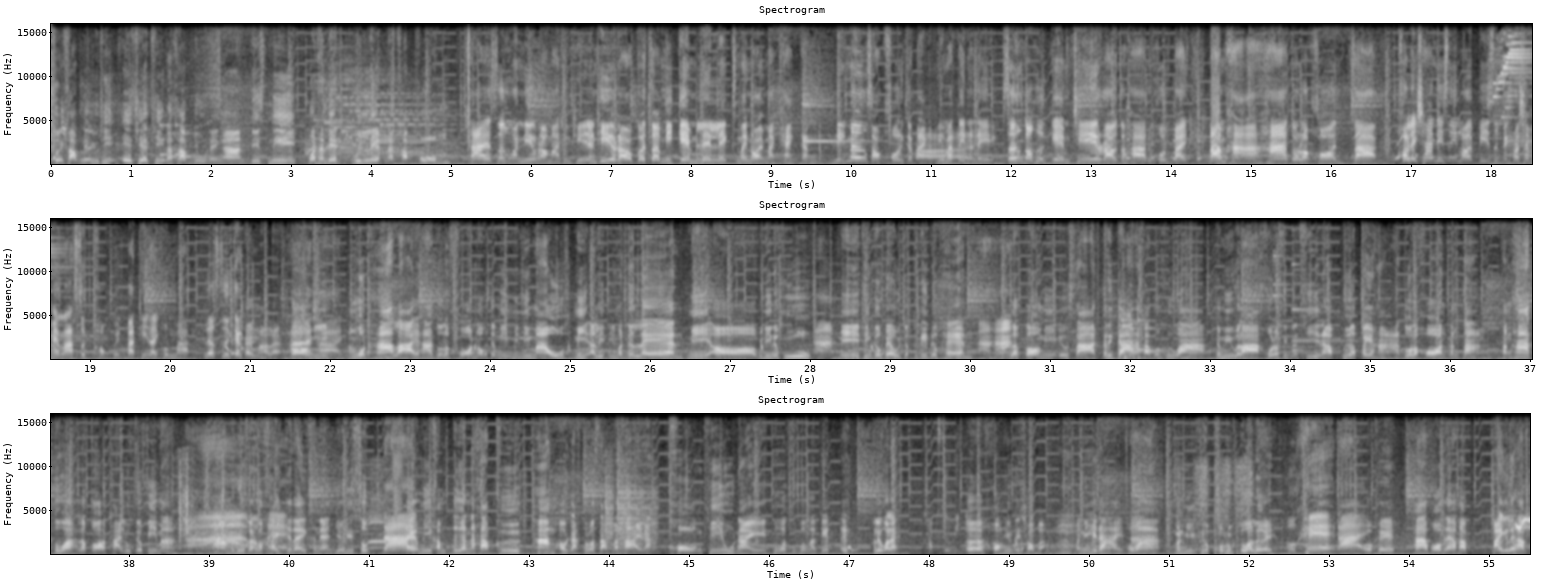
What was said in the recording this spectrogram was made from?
สวัสดีครับวันนี่อยู่ที่เอเชียทีนะครับ อยู่ในงานดิสนีย์วันทันเด็ดวินเลดนะครับผมใช่ซึ่งวันนี้เรามาถึงที่ทั้งที่เราก็จะมีเกมเล็กๆน้อยๆมาแข่งกันนิดนึงสองคนกระต่ายกับพี่มาร์ตินนั่นเอง ซึ่งก็คือเกมที่เราจะพาทุกคนไปตามหา 5 ตัวละครจากคอลเลกชันดิสนีย์ร้อยปี ซึ่งเป็นคอลเลกชันใหม่ล่าสุดของเว็บบัตรที่ได้คนมาเลือกซื้อกัน ใกล้มาแล้ว ใช่ก็มีใช่ ทั้งหมด 5 ลาย 5 ตัวละครเนาะก็จะมีมินนี่เมาส์ มีอลิซอินวันเดอร์แลนด์ มีเอ่อวินนี่เดอะพูอะมีทิงเกอร์เบลจากปีเตอร์แพน อ่าฮะ แล้วก็มีเอลซ่ากติกานะครับก็คือว่าจะมีเวลาคนละสินาทีนะครับ เพื่อไปหาตัวละครต่างๆ ทั้ง 5 ตัวแล้วก็ถ่ายรูปเซลฟี่มาอ่าอ่ามาดูกันว่าใครโอเคจะได้คะแนนเยอะที่สุด ได้ แต่มีคำเตือนนะครับ คือห้ามเอาจากโทรศัพท์มาถ่ายนะ ของที่อยู่ในตัวซูเปอร์มาร์เก็ตเอ้ยเขาเรียกว่าอะไร ช็อปซูมิน เออของที่อยู่ในช็อปอะอืมมันนี้ไม่ได้ เพราะว่ามันมีเกือบครบทุกตัวเลย โอเค ได้ โอเค ถ้าพร้อมแล้วครับ ไปกันเลยครับ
